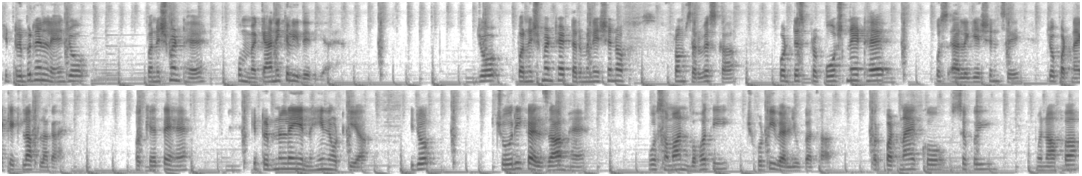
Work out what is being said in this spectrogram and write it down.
कि ट्रिब्यूनल ने जो पनिशमेंट है, वो मैकेनिकली दे दिया है। जो पनिशमेंट है टर्मिनेशन ऑफ़ फ्रॉम सर्विस का, वो डिसप्रपोर्शनेट है उस एलिगेशन से जो पटनायक के खिलाफ लगा है। और कहते हैं कि ट्रिब्यूनल ने ये नहीं नोट किया कि जो चोरी का इल्ज़ाम है, वो सामान बहुत ही छोटी वैल्यू का था और पटनायक को उससे कोई मुनाफा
